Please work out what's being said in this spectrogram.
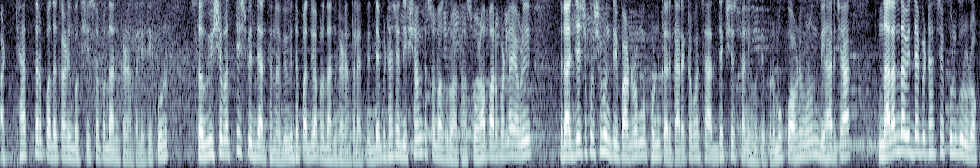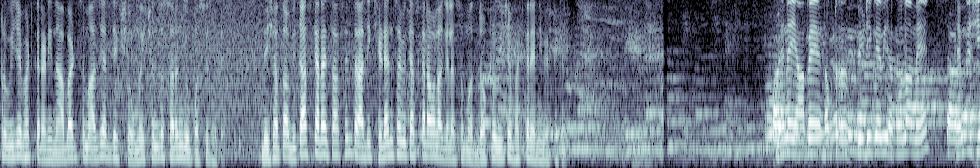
अठ्ठ्याहत्तर पदकं आणि बक्षिसं प्रदान करण्यात आली. एकूण सव्वीसशे बत्तीस विद्यार्थ्यांना विविध पदव्या प्रदान करण्यात आल्या विद्यापीठाच्या दीक्षांत सभागृहात हा सोहळा पार पडला. यावेळी राज्याचे कृषीमंत्री पांडुरंग फुंडकर कार्यक्रमाच्या अध्यक्षस्थानी होते. प्रमुख पाहुणे म्हणून बिहारच्या नालंदा विद्यापीठाचे कुलगुरू डॉक्टर विजय भटकर आणि नाबार्डचे माजी अध्यक्ष उमेशचंद्र सरंगे उपस्थित होते. देशाचा विकास करायचा असेल तर आधी खेड्यांचा विकास करावा लागेल असं मत डॉक्टर विजय भटकर यांनी व्यक्त केलं. मैंने यहाँ पे doctor P D K V Akola में M S C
